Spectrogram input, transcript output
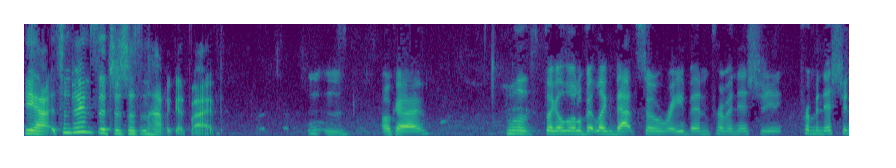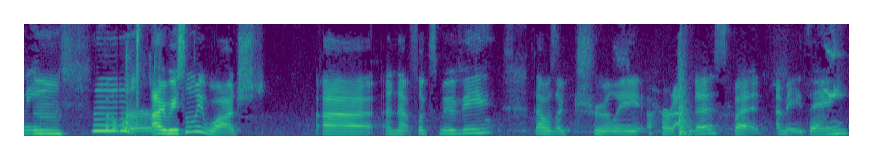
Yeah, sometimes it just doesn't have a good vibe. Mm-mm. Okay. Well, It's like a little bit like that. So Raven premonition, premonitiony. mhm. word? I recently watched uh, a Netflix movie that was like truly horrendous but amazing.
